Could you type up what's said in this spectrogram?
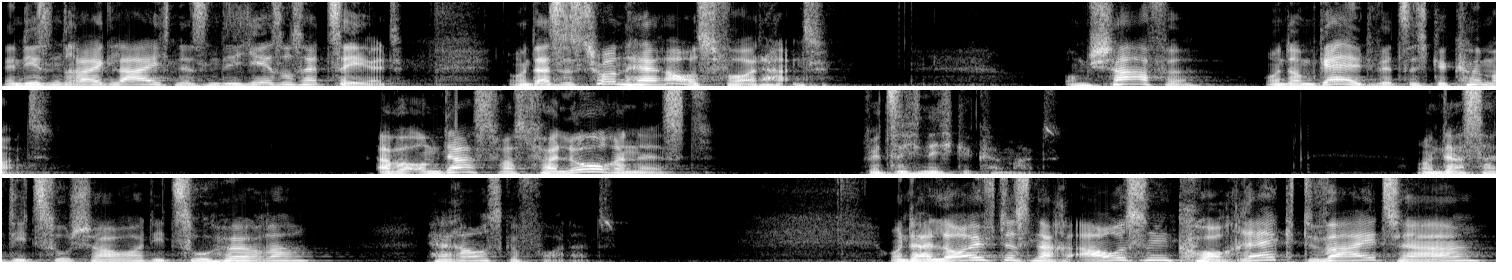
in diesen drei Gleichnissen, die Jesus erzählt. Und das ist schon herausfordernd. Um Schafe und um Geld wird sich gekümmert. Aber um das, was verloren ist, wird sich nicht gekümmert. Und das hat die Zuschauer, die Zuhörer herausgefordert. Und da läuft es nach außen korrekt weiter.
